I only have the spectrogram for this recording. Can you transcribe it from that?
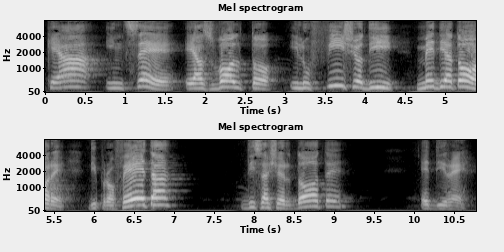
che ha in sé e ha svolto l'ufficio di mediatore, di profeta, di sacerdote e di re.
